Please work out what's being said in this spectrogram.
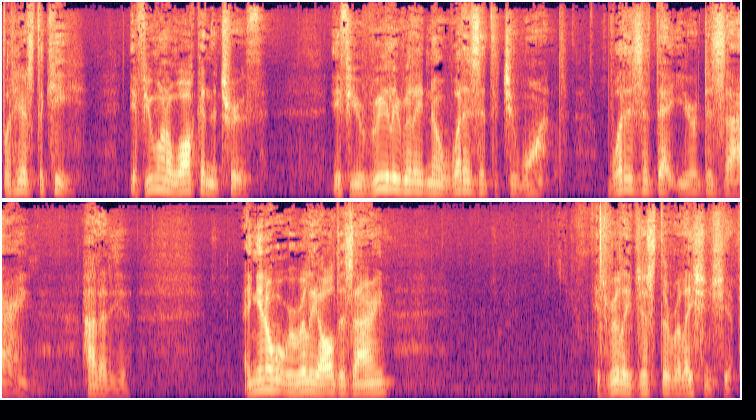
But here's the key. If you want to walk in the truth, if you really, really know what is it that you want, what is it that you're desiring? Hallelujah. And you know what we're really all desiring? It's really just the relationship.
